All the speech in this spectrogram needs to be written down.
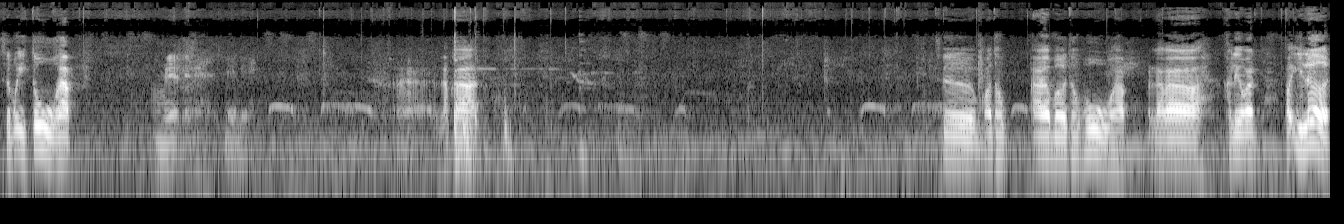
เสื้อพักอีตู้ครับนี่นี่นี่นี่อ่าแล้วก็ เสื้อมาทเออเบอร์ทผู้ครับ แล้วก็เขาเรียกว่าพักอีเลิศ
